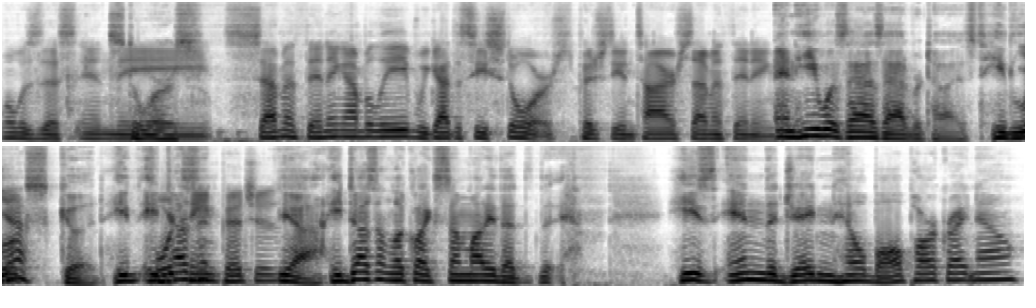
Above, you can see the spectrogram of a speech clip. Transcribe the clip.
What was this in the Storz. seventh inning? I believe we got to see Storz pitch the entire seventh inning. and he was as advertised. He looks good. He he 14 doesn't pitches. Yeah, he doesn't look like somebody that, that- he's in the Jaden Hill ballpark right now.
